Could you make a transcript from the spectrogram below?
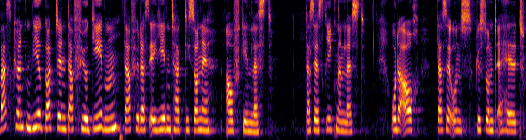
Was könnten wir Gott denn dafür geben, dafür, dass er jeden Tag die Sonne aufgehen lässt, dass er es regnen lässt oder auch dass er uns gesund erhält.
